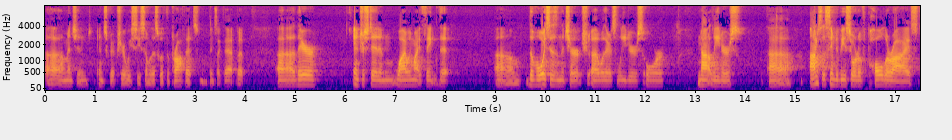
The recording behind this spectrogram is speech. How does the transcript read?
uh, mentioned in Scripture. We see some of this with the prophets things like that, but uh, they're interested in why we might think that um, the voices in the church, uh, whether it's leaders or not leaders, uh, honestly seem to be sort of polarized.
